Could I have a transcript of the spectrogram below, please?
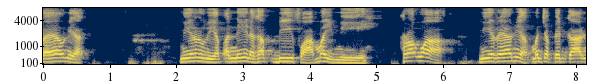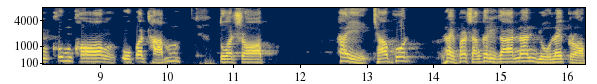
แล้วเนี่ยมีระเบียบอันนี้นะครับ ดีฝ่าไม่มี เพราะว่ามีแล้วเนี่ยมันจะเป็นการคุ้มครอง อุปถัมภ์ตรวจสอบให้ชาวพุทธ ให้พระสังฆติการนั้นอยู่ในกรอบ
